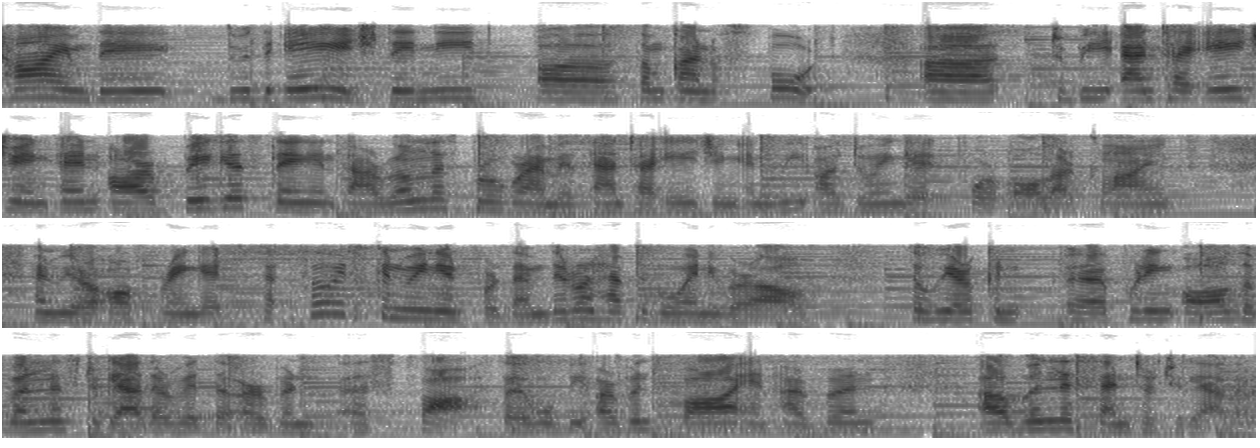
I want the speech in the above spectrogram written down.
time, they, with age, they need uh, some kind of sport uh, to be anti-aging and our biggest thing in our wellness program is anti-aging and we are doing it for all our clients and we are offering it so it's convenient for them. They don't have to go anywhere else. So we are uh, putting all the wellness together with the urban uh, spa. So it will be urban spa and urban uh, wellness center together.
